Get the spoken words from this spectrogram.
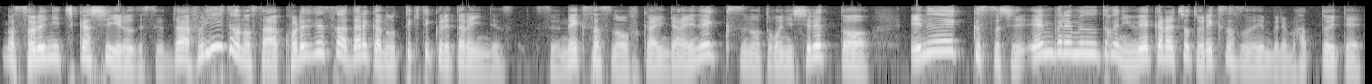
まあ、それに近しい色ですよ。だから、フリードのさ、これでさ、誰か乗ってきてくれたらいいんですよ。ネクサスのオフ会に。だから、NX のとこにしれっと、NX とし、エンブレムのとこに上からちょっとレクサスのエンブレム貼っといて、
